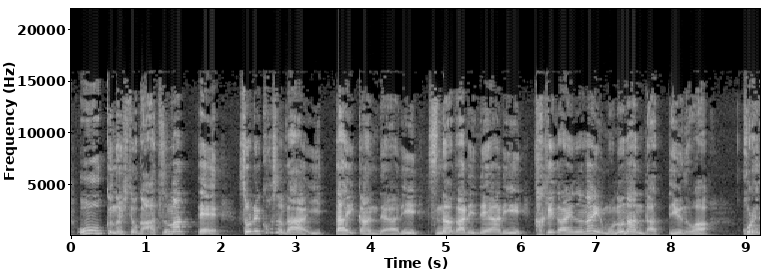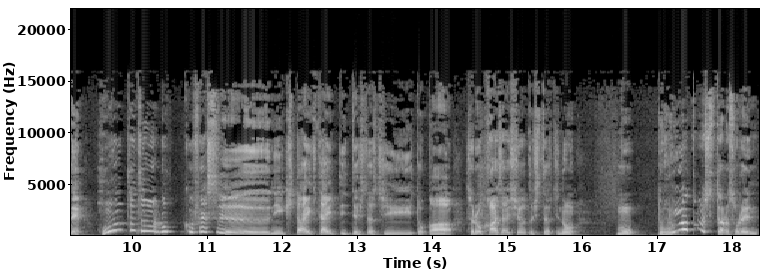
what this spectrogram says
多くの人が集まって、それこそが一体感であり、つながりであり、かけがえのないものなんだっていうのは、これね、本当のロックフェスに行きたい行きたいって言ってる人たちとか、それを開催しようとした人たちの、もう、どういう頭してたらそれ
